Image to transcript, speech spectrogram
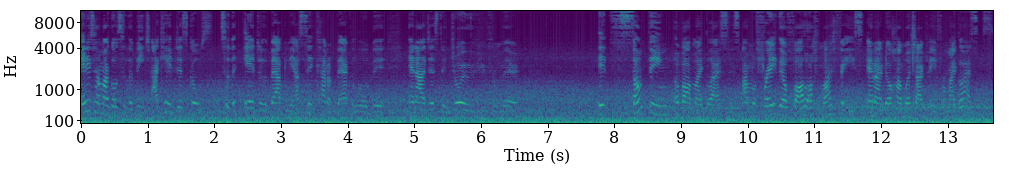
Anytime I go to the beach, I can't just go to the edge of the balcony. I sit kind of back a little bit, and I just enjoy the view from there it's something about my glasses. I'm afraid they'll fall off my face, and I know how much I pay for my glasses.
